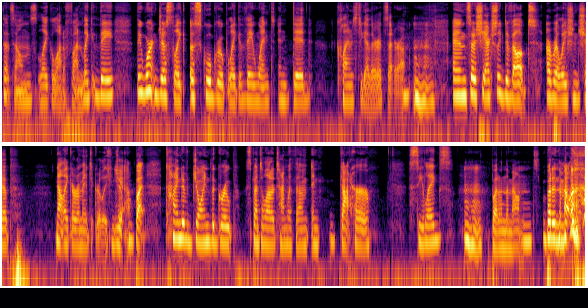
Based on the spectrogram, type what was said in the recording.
that sounds like a lot of fun." Like they, they weren't just like a school group; like they went and did climbs together, etc. Mm-hmm. And so she actually developed a relationship, not like a romantic relationship, Yeah. but kind of joined the group, spent a lot of time with them, and got her sea legs, mm-hmm. But in the mountains. but in the mountains.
